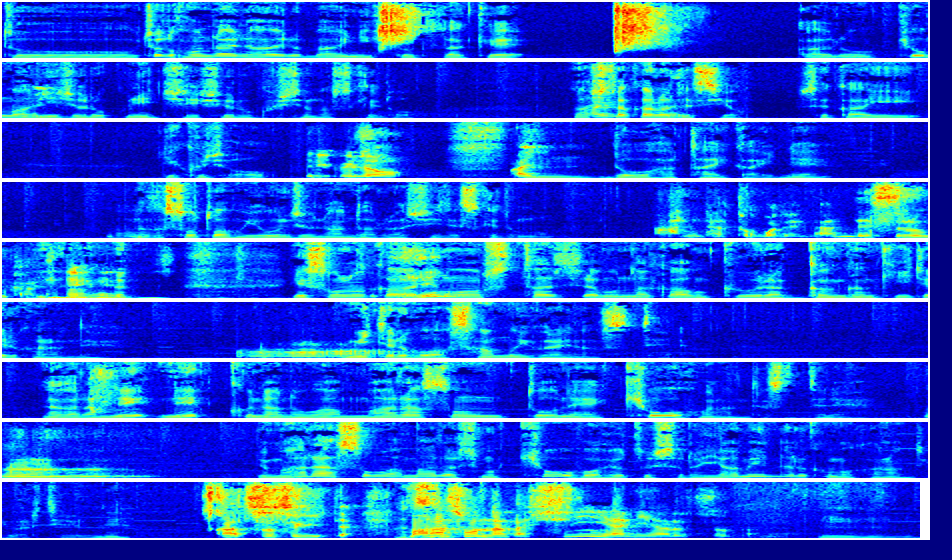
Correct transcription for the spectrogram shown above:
と、ちょっと本題に入る前に一つだけ、あの、今日まあ26日収録してますけど、明日からですよ、世界陸上、陸上。はい。うん、ドーハ大会ね。なんか外はもう40何度あるらしいですけども。あんなとこでなんでするんかね。いや、その代わりもスタジアムの中はもうクーラーガンガン効いてるからね。うん見てる方は寒いぐらいなんですって。だからね、ネックなのはマラソンとね、競歩なんですってね。うん。で、マラソンはまだしも競歩はひょっとしたらやめになるかもわからんと言われてるよね。暑すぎて。マラソンなんか深夜にやるって言ったね。うん。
